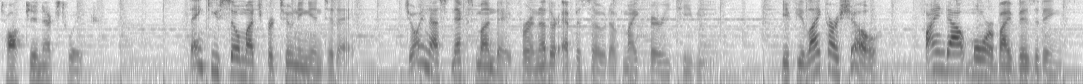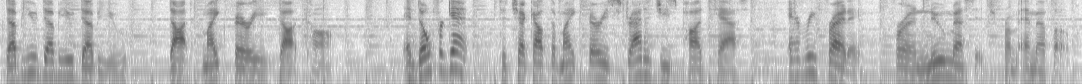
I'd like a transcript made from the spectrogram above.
Talk to you next week. Thank you so much for tuning in today. Join us next Monday for another episode of Mike Ferry TV. If you like our show, find out more by visiting www.mikeferry.com. And don't forget, to check out the Mike Ferry Strategies podcast every Friday for a new message from MFO.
